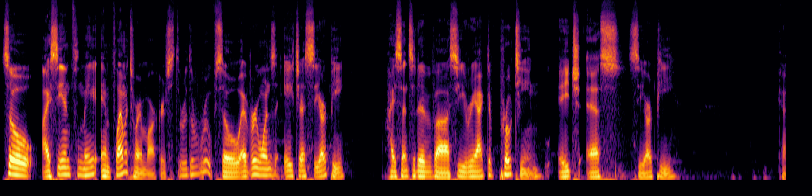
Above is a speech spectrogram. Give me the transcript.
So I see inflama- inflammatory markers through the roof. So everyone's HSCRP, high sensitive uh, C reactive protein, hscrp okay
